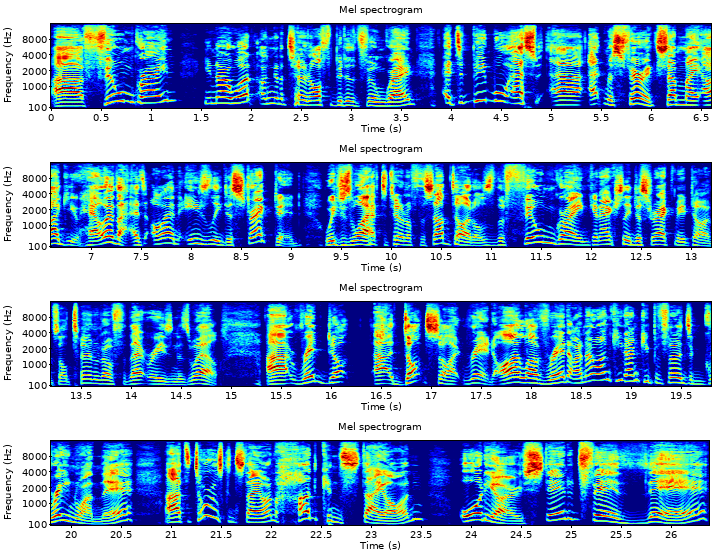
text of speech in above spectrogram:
Uh, film grain, you know what? I'm going to turn off a bit of the film grain. It's a bit more uh, atmospheric, some may argue. However, as I am easily distracted, which is why I have to turn off the subtitles, the film grain can actually distract me at times. So I'll turn it off for that reason as well. Uh, red dot uh, dot sight red. I love red. I know Unky Dunky prefers a green one there. Uh, tutorials can stay on. HUD can stay on. Audio, standard fare there.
